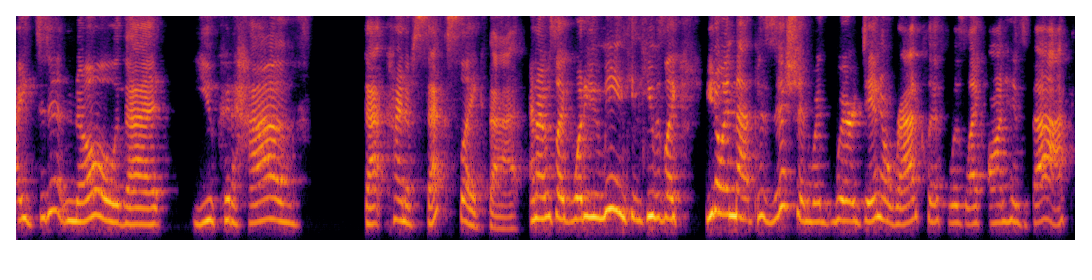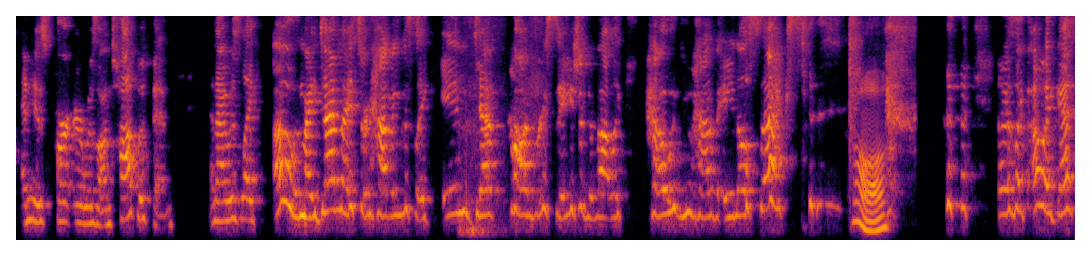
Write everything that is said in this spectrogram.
I didn't know that you could have that kind of sex like that. And I was like, what do you mean? He, he was like, you know, in that position where, where Daniel Radcliffe was like on his back and his partner was on top of him. And I was like, oh, and my dad and I started having this like in-depth conversation about like how would you have anal sex? Aw. I was like, oh, I guess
